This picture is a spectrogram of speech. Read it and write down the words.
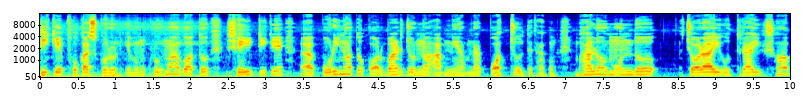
দিকে ফোকাস করুন এবং ক্রমাগত সেইটিকে পরিণত করবার জন্য আপনি আপনার পথ চলতে থাকুন। ভালো, মন্দ চড়াই, উতরাই সব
